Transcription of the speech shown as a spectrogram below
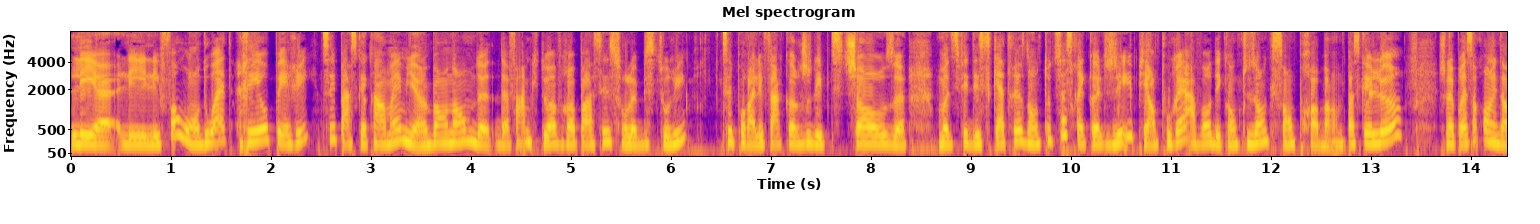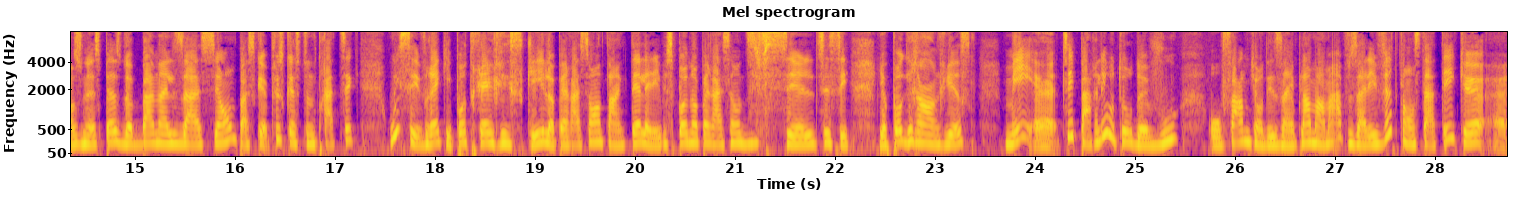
les, euh, les, les, fois où on doit être réopéré, tu sais, parce que quand même, il y a un bon nombre de, de femmes qui doivent repasser sur le bistouri pour aller faire corriger des petites choses, euh, modifier des cicatrices. Donc, tout ça serait corrigé, puis on pourrait avoir des conclusions qui sont probantes. Parce que là, j'ai l'impression qu'on est dans une espèce de banalisation, parce que puisque c'est une pratique, oui, c'est vrai qu'il n'est pas très risqué. L'opération en tant que telle, elle est, c'est pas une opération difficile. Il y a pas grand risque. Mais, euh, tu sais, parlez autour de vous aux femmes qui ont des implants mammaires, vous allez vite constater que euh,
